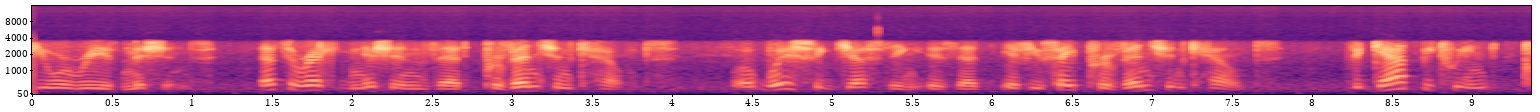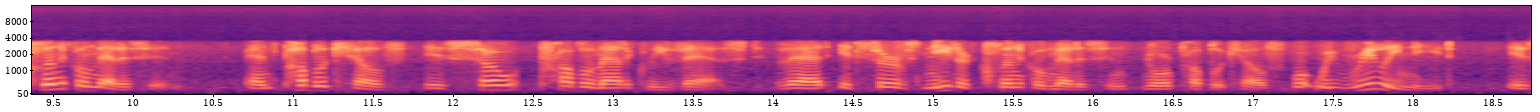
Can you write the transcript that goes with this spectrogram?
fewer readmissions. That's a recognition that prevention counts what we're suggesting is that if you say prevention counts, the gap between clinical medicine and public health is so problematically vast that it serves neither clinical medicine nor public health. What we really need is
